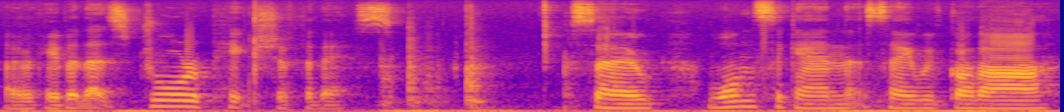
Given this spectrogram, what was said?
Okay, but let's draw a picture for this. So once again, let's say we've got our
